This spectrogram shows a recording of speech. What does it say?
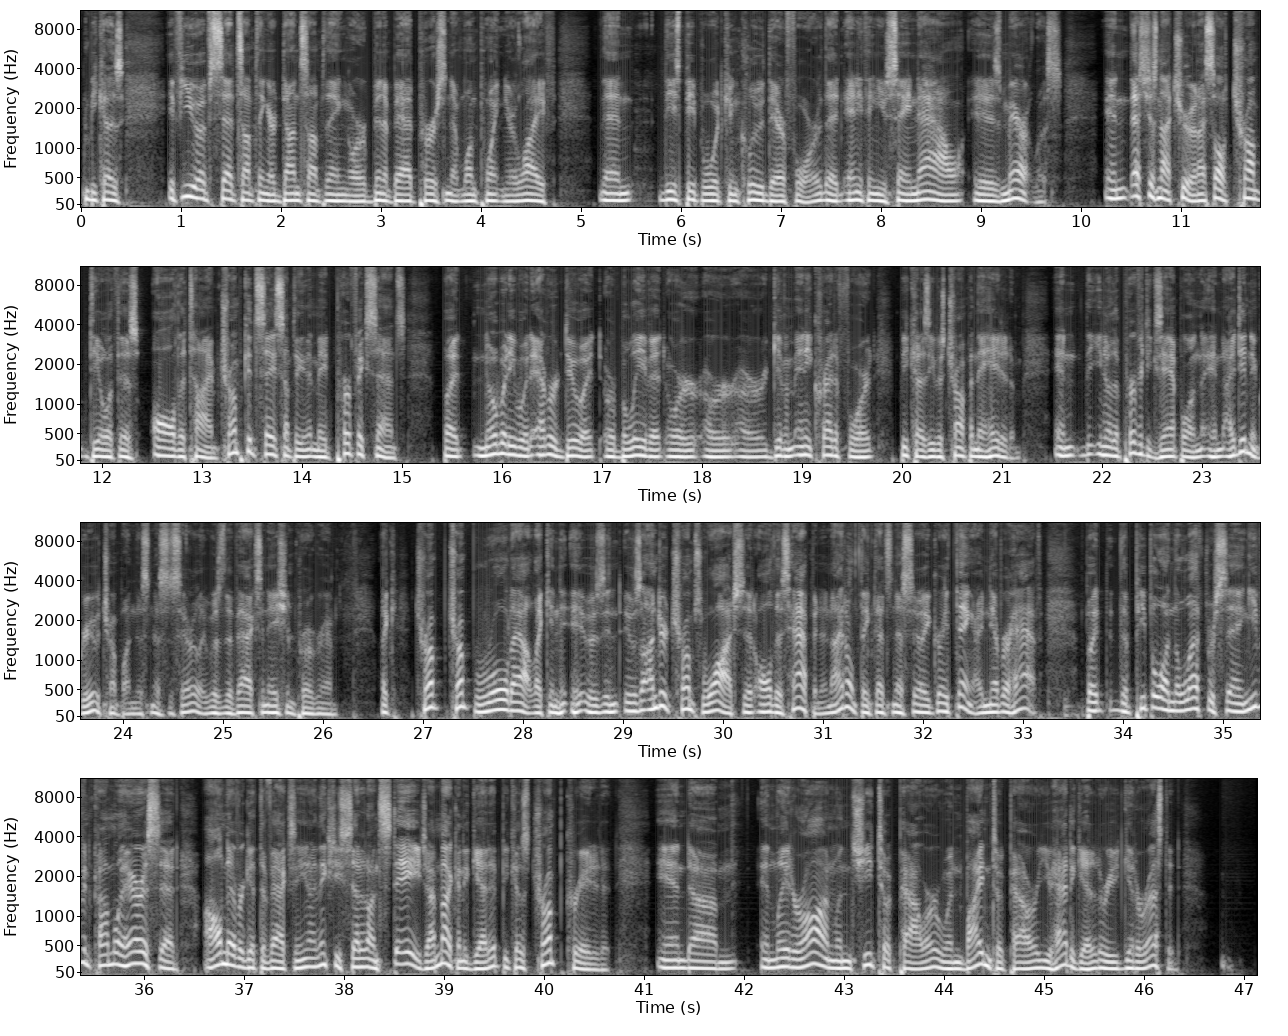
Because if you have said something or done something or been a bad person at one point in your life, then these people would conclude, therefore, that anything you say now is meritless. And that's just not true. And I saw Trump deal with this all the time. Trump could say something that made perfect sense, but nobody would ever do it or believe it or, or, or give him any credit for it because he was Trump and they hated him. And the, you know the perfect example, and, and I didn't agree with Trump on this necessarily, was the vaccination program. Like Trump, Trump rolled out like in, it was in, it was under Trump's watch that all this happened, and I don't think that's necessarily a great thing. I never have, but the people on the left were saying, even Kamala Harris said, "I'll never get the vaccine." I think she said it on stage. I'm not going to get it because Trump created it, and um, and later on, when she took power, when Biden took power, you had to get it or you'd get arrested.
